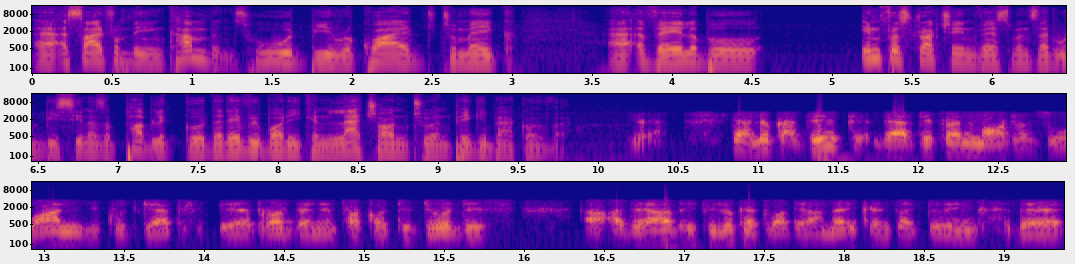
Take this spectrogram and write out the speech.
yeah. uh, aside from the incumbents, who would be required to make uh, available infrastructure investments that would be seen as a public good that everybody can latch onto and piggyback over? Yeah. Yeah, look, I think there are different models. One, you could get uh, broadband infrastructure to do this. Uh, are, if you look at what the Americans are doing, the,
